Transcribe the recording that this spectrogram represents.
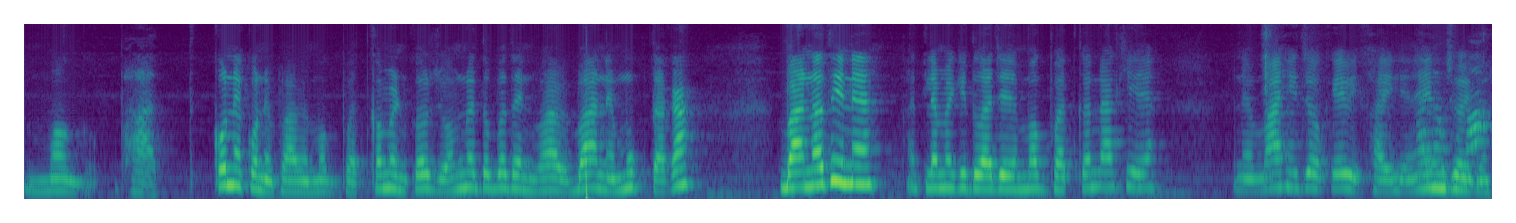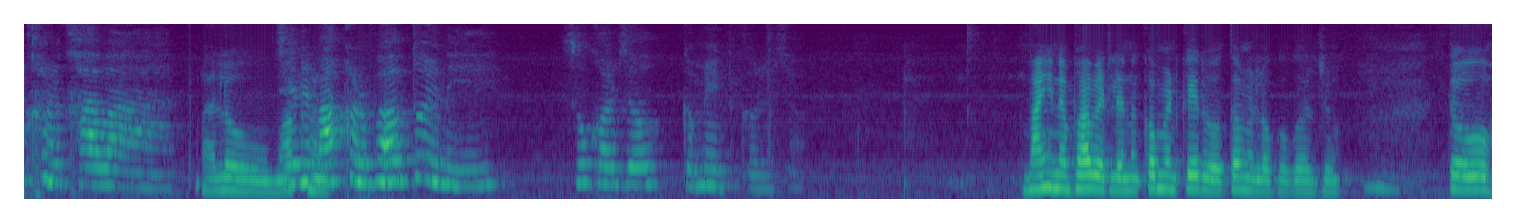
મગ ભાત. કોને કોને ભાવે મગ ભાત? કમેન્ટ કરજો. અમને તો બધાને ભાવે. બા ને મૂકતા કા? બા નથી ને? એટલે મેં કીધું આજે મગ ભાત કરી નાખીએ. અને માહી જો કેવી ખાઈ છે. એન્જોય કર. ખાવા. હાલો માખણ. માખણ ભાવતું હોય ને શું કરજો? કમેન્ટ કરજો. માહીને ભાવે એટલે એને કમેન્ટ કર્યો. તમે લોકો કરજો. તો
